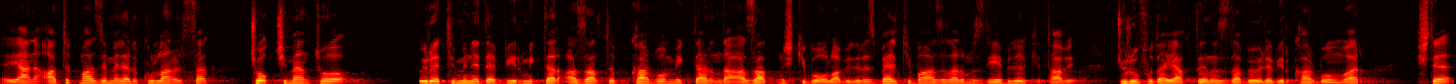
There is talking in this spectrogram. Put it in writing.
Ee, yani atık malzemeleri kullanırsak çok çimento üretimini de bir miktar azaltıp karbon miktarını da azaltmış gibi olabiliriz. Belki bazılarımız diyebilir ki tabii cürufu da yaktığınızda böyle bir karbon var. İşte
